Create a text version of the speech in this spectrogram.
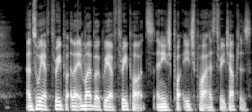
and so we have three. In my book, we have three parts, and each part each part has three chapters.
